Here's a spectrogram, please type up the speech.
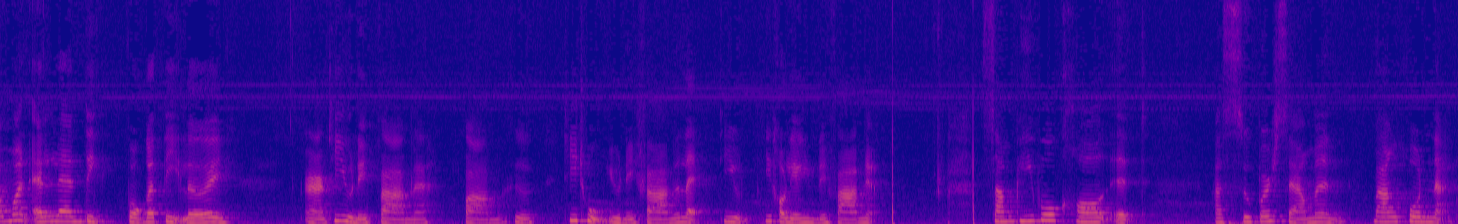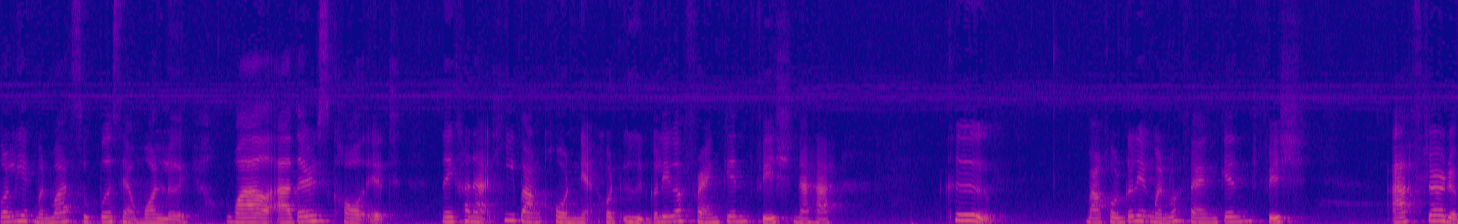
ลมอนแอตแลนติกปกติเลย อ่าที่อยู่ในฟาร์มนะ ฟาร์มก็คือที่ถูกอยู่ในฟาร์มนั่นแหละ ที่อยู่ที่เขาเลี้ยงอยู่ในฟาร์มเนี่ย some people call it a super salmon บางคนน่ะก็เรียกมันว่า super salmon เลย while others call it ในขณะที่บางคนเนี่ย คนอื่นก็เรียกว่า frankenfish นะคะ คือบางคนก็เรียกมันว่า frankenfish after the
